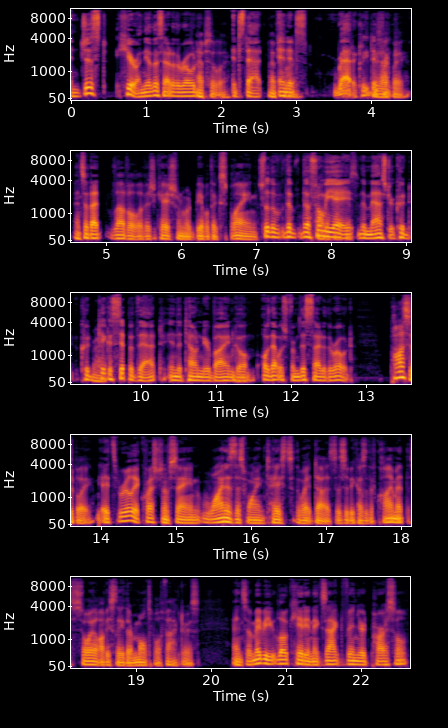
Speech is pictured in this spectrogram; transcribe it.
and just here on the other side of the road, Absolutely. it's that, and it's radically different. Exactly. And so that level of education would be able to explain. So the the, the sommelier, the master, could could Right. take a sip of that in the town nearby and go, mm-hmm. "Oh, that was from this side of the road." Possibly. It's really a question of saying, why does this wine taste the way it does? Is it because of the climate, the soil? Obviously, there are multiple factors. And so maybe locating an exact vineyard parcel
